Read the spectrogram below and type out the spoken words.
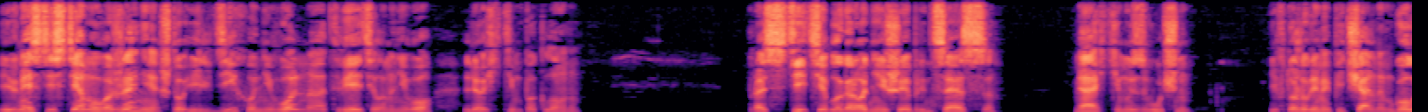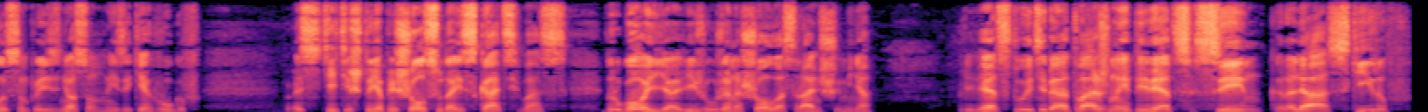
и вместе с тем уважения, что Ильдихо невольно ответила на него легким поклоном. «Простите, благороднейшая принцесса!» Мягким и звучным, и в то же время печальным голосом произнес он на языке ругов. «Простите, что я пришел сюда искать вас. Другой, я вижу, уже нашел вас раньше меня. Приветствую тебя, отважный певец, сын короля Скиров».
